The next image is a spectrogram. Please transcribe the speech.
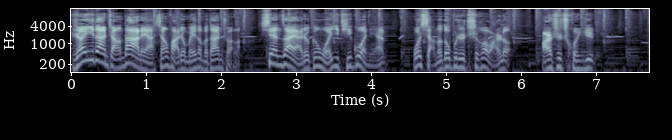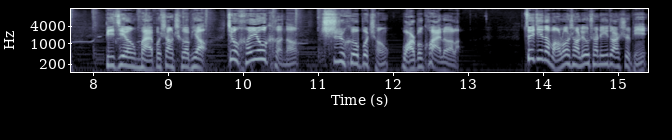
人一旦长大了呀，想法就没那么单纯了。现在呀，就跟我一提过年，我想的都不是吃喝玩乐。而是春运，毕竟买不上车票，就很有可能吃喝不成，玩不快乐了。最近的网络上流传着一段视频，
